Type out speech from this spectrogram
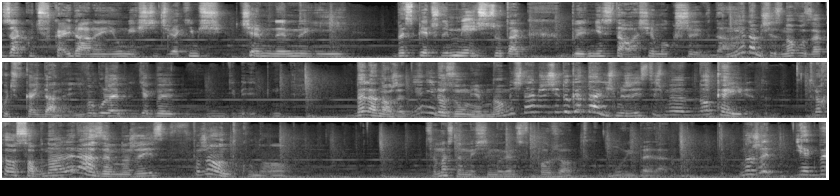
zakuć w kajdany i umieścić w jakimś ciemnym i bezpiecznym miejscu, tak by nie stała się mu krzywda. Nie dam się znowu zakuć w kajdany i w ogóle jakby. Belanorze, ja nie rozumiem. No, myślałem, że się dogadaliśmy, że jesteśmy no, okej, trochę osobno, ale razem, no, że jest w porządku, no. Co masz na myśli mówiąc w porządku, mówi Belan. No, że jakby.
